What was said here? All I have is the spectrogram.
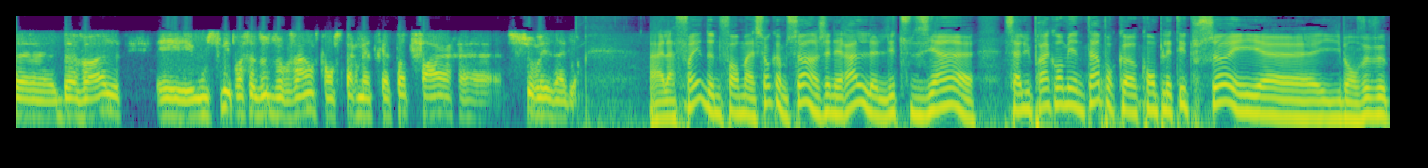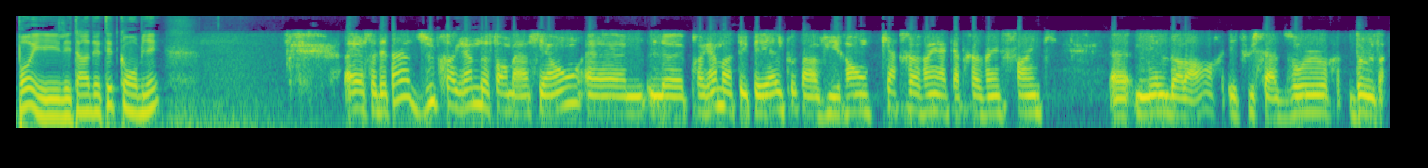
euh, de vol et aussi les procédures d'urgence qu'on se permettrait pas de faire sur les avions. À la fin d'une formation comme ça, en général, l'étudiant, ça lui prend combien de temps pour compléter tout ça et il, bon, veut, veut pas, et il est endetté de combien? Euh, ça dépend du programme de formation. Euh, le programme ATPL coûte environ 80 à 85 euh, 000 dollars et puis ça dure deux ans.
